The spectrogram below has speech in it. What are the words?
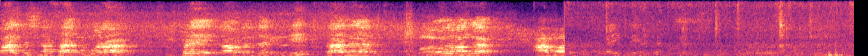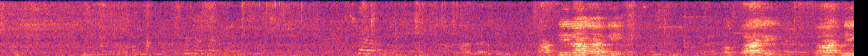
బాలకృష్ణ సార్ను కూడా ఇప్పుడే రావడం జరిగింది. సార్ గారు గౌరవంగా ఆహ్వా హసీనా గారిని ఒకసారి సార్ని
